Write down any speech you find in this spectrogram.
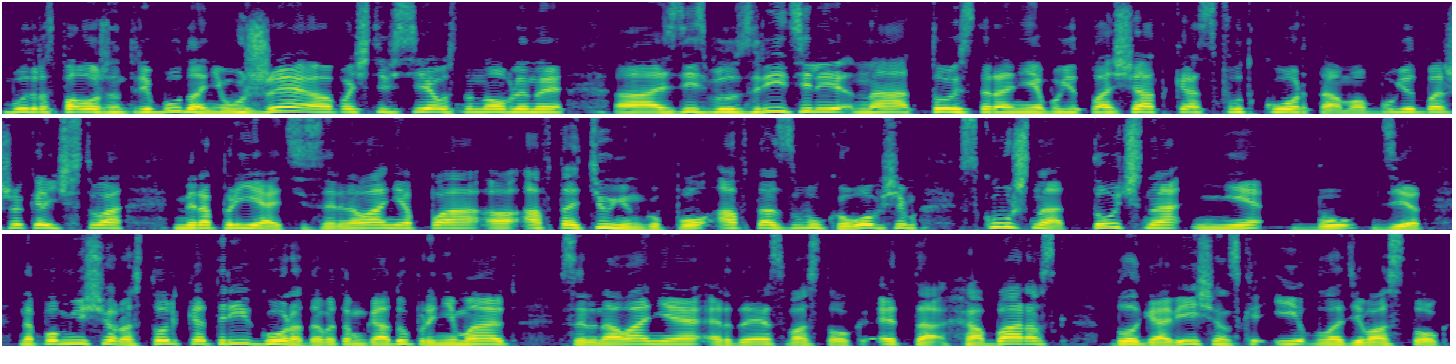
будут расположены трибуны, они уже э, почти все все установлены. А, здесь будут зрители, на той стороне будет площадка с фудкортом, будет большое количество мероприятий, соревнования по а, автотюнингу, по автозвуку. В общем, скучно точно не будет. Напомню еще раз, только три города в этом году принимают соревнования РДС «Восток». Это Хабаровск, Благовещенск и Владивосток.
